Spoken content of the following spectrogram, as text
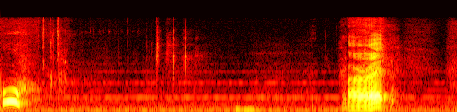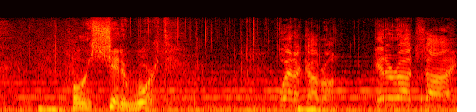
Whew. All right. Holy shit, it worked. Fuera, cabrón. Get her outside.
